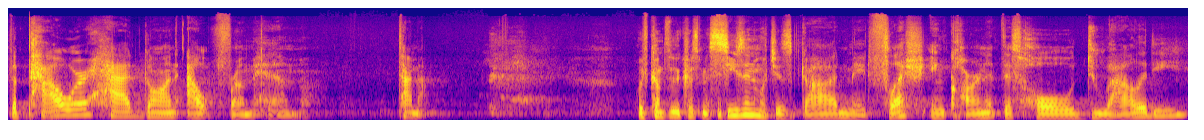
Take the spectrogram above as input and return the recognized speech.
the power had gone out from him. Time out. We've come through the Christmas season, which is God made flesh, incarnate, this whole duality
